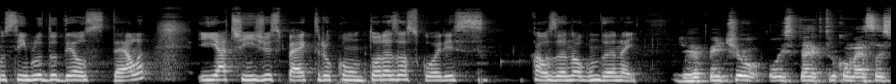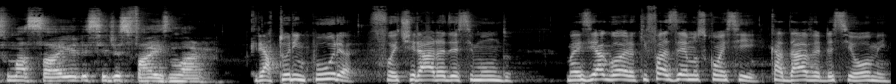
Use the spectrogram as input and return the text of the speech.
o símbolo do deus dela e atinge o espectro com todas as cores, causando algum dano aí. De repente o, o espectro começa a esfumaçar e ele se desfaz no ar. Criatura impura foi tirada desse mundo. Mas e agora? O que fazemos com esse cadáver desse homem?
